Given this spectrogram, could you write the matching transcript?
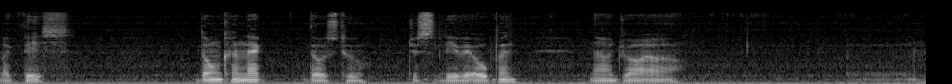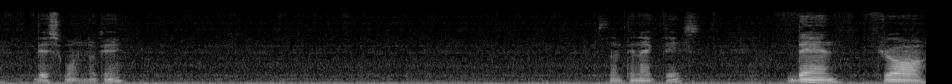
Like this. Don't connect those two. Just leave it open. Now draw uh, this one okay something like this. Then draw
